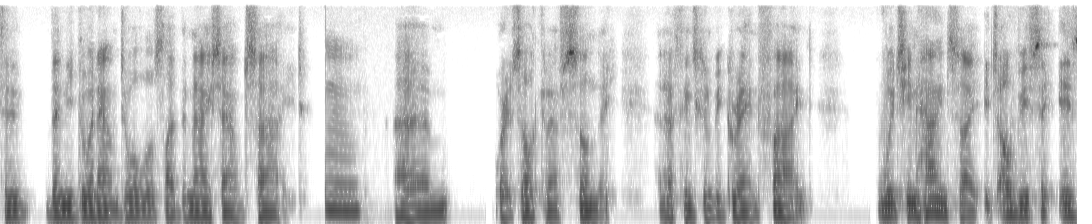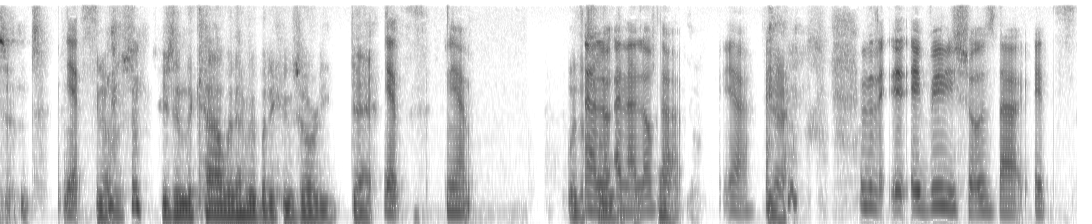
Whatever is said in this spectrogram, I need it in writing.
to then you're going out into what looks like the nice outside, mm. um, where it's all kind of sunny and everything's going to be great and fine which in hindsight, it's obvious it isn't. Yes. You know, she's in the car with everybody who's already dead. Yes. Yeah. With a and, lo- and I love top. that. Yeah. Yeah. it, it really shows that it's,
